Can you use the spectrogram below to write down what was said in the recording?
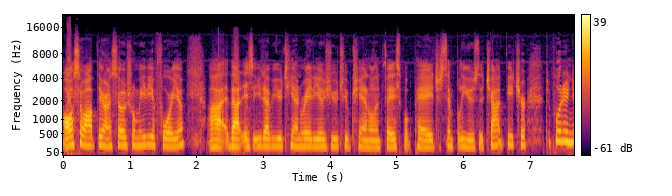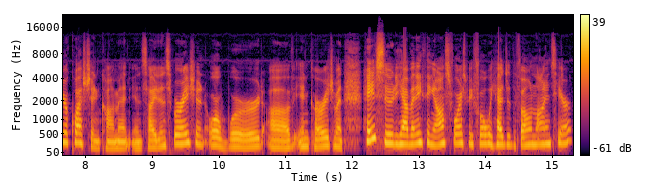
Also out there on social media for you, uh, that is EWTN Radio's YouTube channel and Facebook page. Simply use the chat feature to put in your question, comment, insight, inspiration, or word of encouragement. Hey, Sue, do you have anything else for us before we head to the phone lines here?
